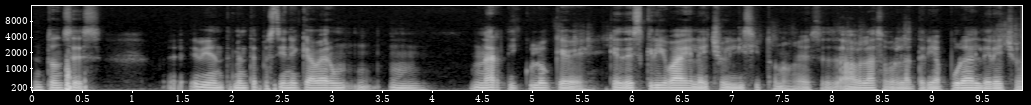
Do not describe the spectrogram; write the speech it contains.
Entonces, eh, evidentemente, pues tiene que haber un, artículo que, describa el hecho ilícito, ¿no? habla sobre la teoría pura del derecho,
